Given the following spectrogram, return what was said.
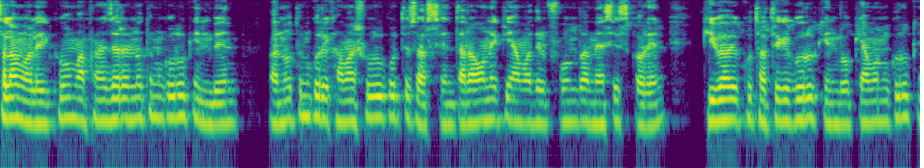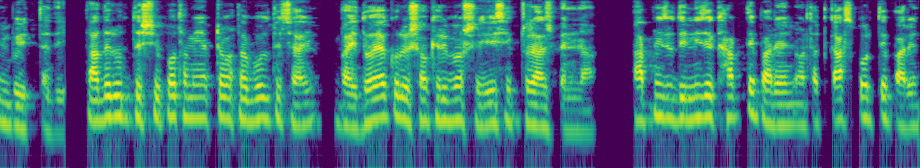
আসসালামু আলাইকুম। আপনারা যারা নতুন গরু কিনবেন বা নতুন করে খামার শুরু করতে চাচ্ছেন, তারা অনেকেই আমাদের ফোন বা মেসেজ করেন, কীভাবে, কোথা থেকে গরু কিনবো, কেমন গরু কিনবো ইত্যাদি। তাদের উদ্দেশ্যে প্রথমে একটা কথা বলতে চাই, ভাই দয়া করে শখের বসে এই সেক্টরে আসবেন না। আপনি যদি নিজে খাটতে পারেন, অর্থাৎ কাজ করতে পারেন,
